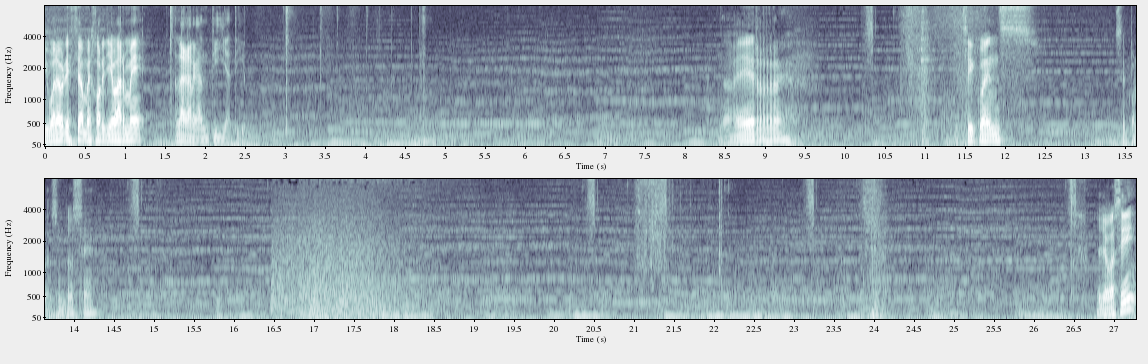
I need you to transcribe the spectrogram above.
Igual habría sido mejor llevarme la gargantilla, tío. A ver... Sequence... Se por son 12. Lo llevo así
